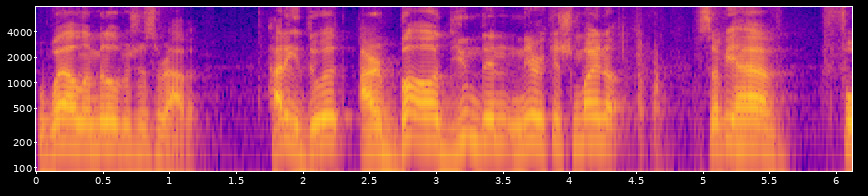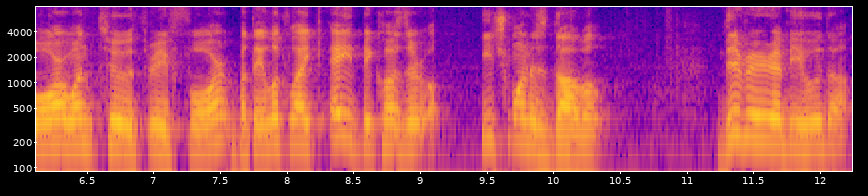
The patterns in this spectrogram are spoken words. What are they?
well in the middle of Rosh Hashanah. How do you do it? Arba yumdin nir kishmayna. So if you have four, one, two, three, four, but they look like eight because they're each one is double. Divrei Rabbi Yehuda.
